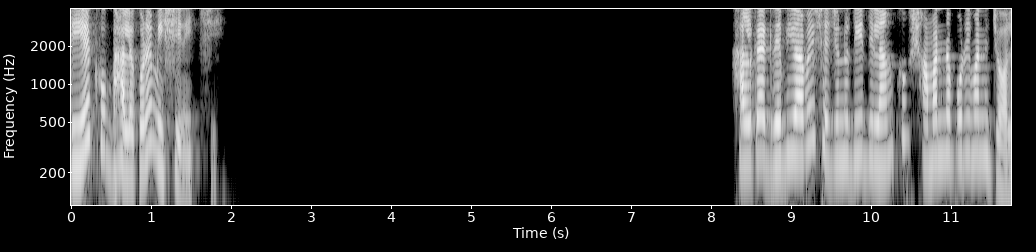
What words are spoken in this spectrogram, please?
দিয়ে খুব ভালো করে মিশিয়ে নিচ্ছি। হালকা গ্রেভি হবে সেই জন্য দিয়ে দিলাম খুব সামান্য পরিমাণে জল।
